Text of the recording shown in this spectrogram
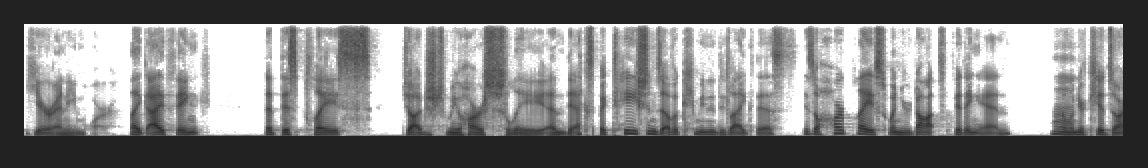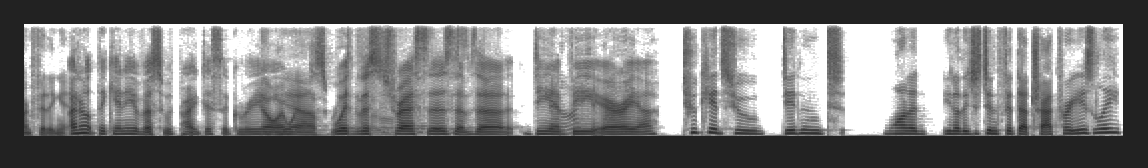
here anymore. Like, I think that this place judged me harshly. And the expectations of a community like this is a hard place when you're not fitting in. And when your kids aren't fitting in. I don't think any of us would probably disagree. No, I yeah, wouldn't disagree with the stresses of the DMV area. Two kids who didn't want to, you know, they just didn't fit that track very easily.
